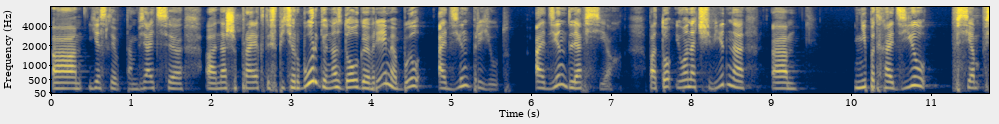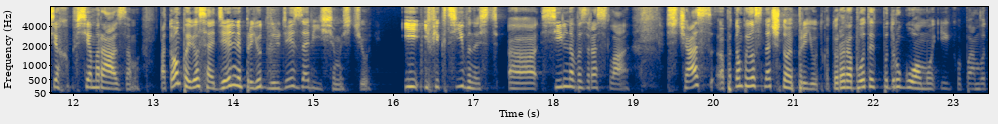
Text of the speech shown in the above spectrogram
а, если там, взять а, наши проекты в Петербурге, у нас долгое время был один приют, один для всех. Потом, и он, очевидно, не подходил всем, всех, всем разом. Потом появился отдельный приют для людей с зависимостью. И эффективность э, сильно возросла. Сейчас а, потом появился ночной приют, который работает по-другому. И вот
